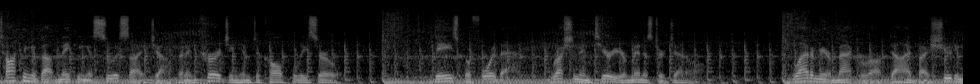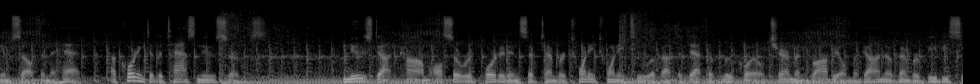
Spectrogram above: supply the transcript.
talking about making a suicide jump and encouraging him to call police early. Days before that, Russian Interior Minister General Vladimir Makarov died by shooting himself in the head, according to the TASS news service. News.com also reported in September 2022 about the death of Lukoil chairman Ravil Maganov. BBC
